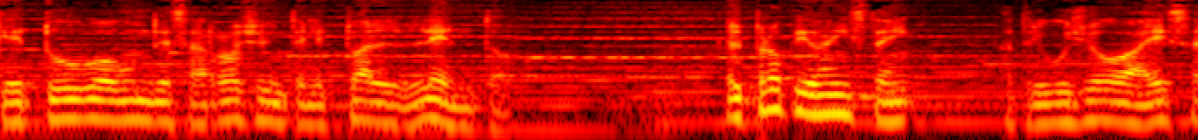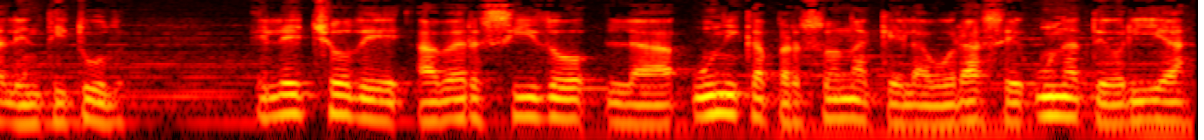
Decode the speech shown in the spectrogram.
que tuvo un desarrollo intelectual lento. El propio Einstein atribuyó a esa lentitud el hecho de haber sido la única persona que elaborase una teoría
